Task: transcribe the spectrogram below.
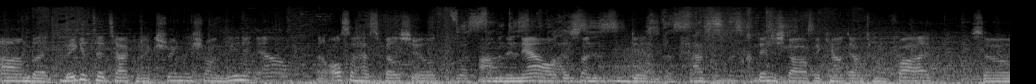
Um, but they get to attack with an extremely strong unit now. It also has spell shield. Um, and then now the sun disc has finished off the countdown 25. So,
